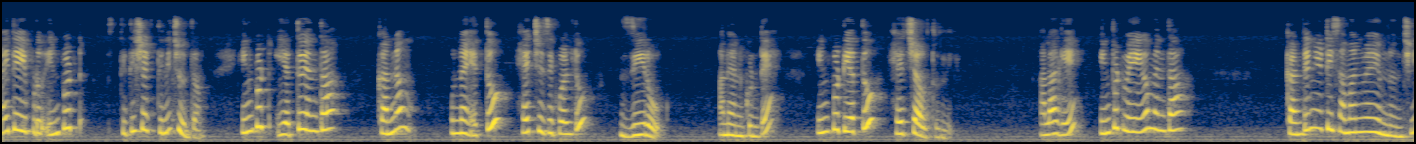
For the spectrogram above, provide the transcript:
అయితే ఇప్పుడు ఇన్పుట్ స్థితి శక్తిని చూద్దాం. ఇన్పుట్ ఎత్తు ఎంత? కన్నం ఉన్న ఎత్తు H is equal to zero అని అనుకుంటే ఇన్పుట్ ఎత్తు హెచ్ అవుతుంది. అలాగే ఇన్పుట్ వేగం ఎంత? కంటిన్యూటీ సమన్వయం నుంచి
